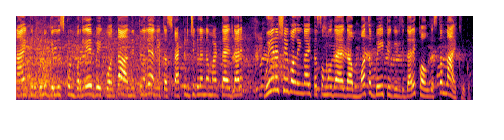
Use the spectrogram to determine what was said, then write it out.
ನಾಯಕರುಗಳು, ಗೆಲ್ಲಿಸ್ಕೊಂಡು ಬರಲೇಬೇಕು ಅಂತ ಆ ನಿಟ್ಟಿನಲ್ಲಿ ಅನೇಕ ಸ್ಟ್ರಾಟಜಿಗಳನ್ನ ಮಾಡ್ತಾ ಇದ್ದಾರೆ. ವೀರಶೈವ ಲಿಂಗಾಯತ ಸಮುದಾಯದ ಮತ ಭೇಟಿಗಿಳಿದಿದ್ದಾರೆ ಕಾಂಗ್ರೆಸ್ನ ನಾಯಕರುಗಳು.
